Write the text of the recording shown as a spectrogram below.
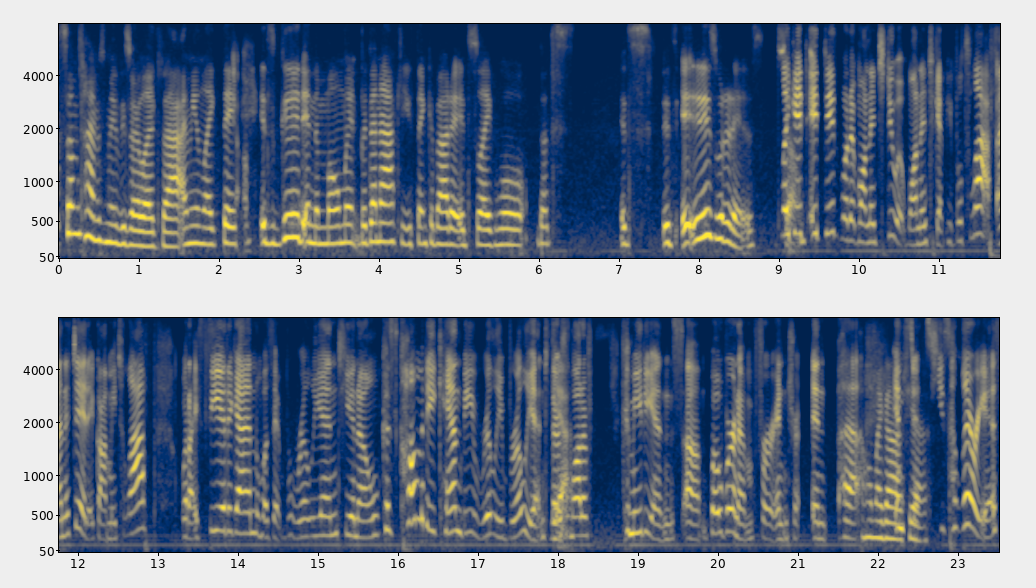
sometimes movies are like that. I mean, like they, Yeah. it's good in the moment, but then after you think about it, it's like, well, that's, it's, it's, it is what it is. Like so. it, it did what it wanted to do it wanted to get people to laugh and it did it got me to laugh would i see it again was it brilliant you know because comedy can be really brilliant there's Yeah. a lot of comedians um, bo burnham for intr- in, uh, Oh my gosh, instance yes. he's hilarious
